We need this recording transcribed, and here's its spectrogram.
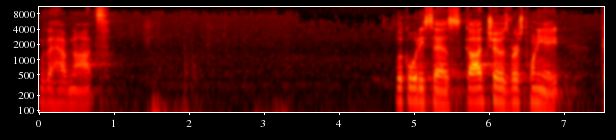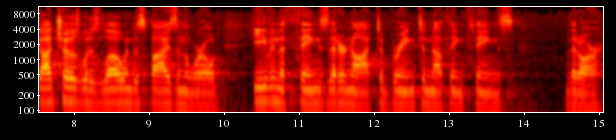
With the have nots. Look at what he says. God chose, verse 28, God chose what is low and despised in the world, even the things that are not, to bring to nothing things that are.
